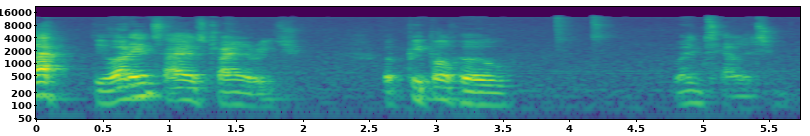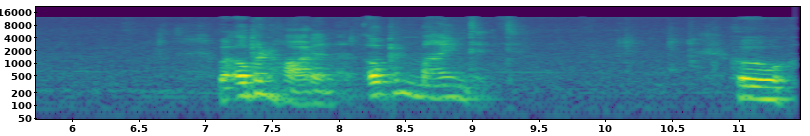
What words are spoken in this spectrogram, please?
Ah, the audience I was trying to reach were people who were intelligent, were open-hearted and open-minded, who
